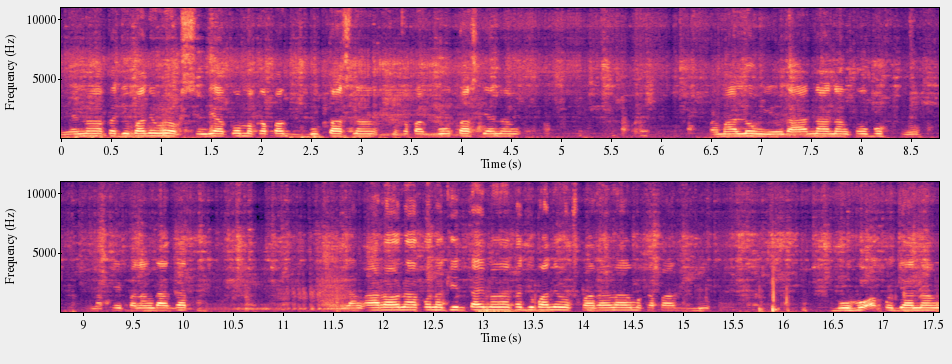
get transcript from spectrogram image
Ayan mga Kajubani Works, hindi ako makapagbutas ng makapagbutas diyan ng pamalong yung daanan ng tubo. No? Laki pa ng dagat. Ilang araw na ako naghintay mga Kajubani Works para lang makapag buho ako diyan ng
